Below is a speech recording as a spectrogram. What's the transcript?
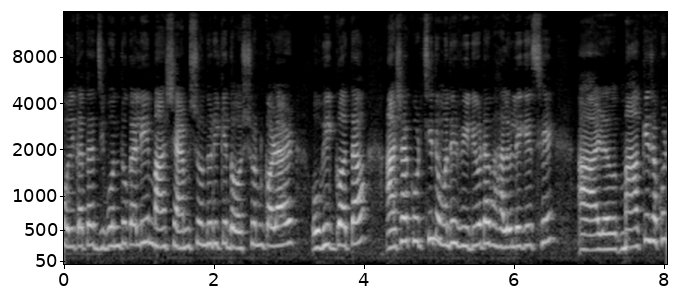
কলকাতার জীবন্তকালী মা শ্যামসুন্দরীকে দর্শন করার অভিজ্ঞতা। আশা করছি তোমাদের ভিডিওটা ভালো লেগেছে। আর মাকে যখন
